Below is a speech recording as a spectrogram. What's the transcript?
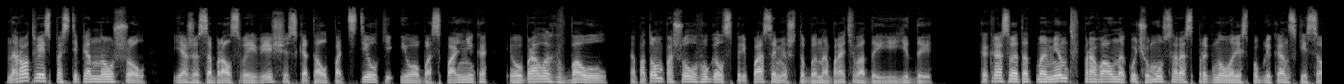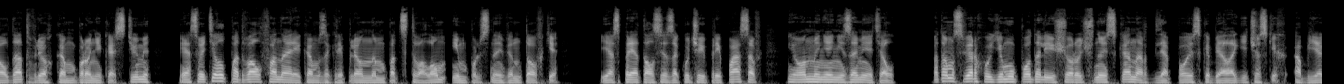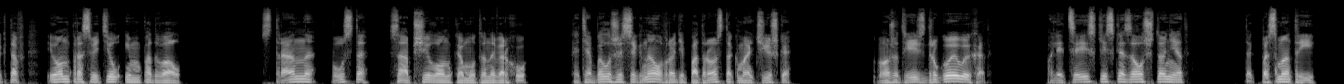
Народ весь постепенно ушел. Я же собрал свои вещи, скатал подстилки и оба спальника и убрал их в баул, а потом пошел в угол с припасами, чтобы набрать воды и еды. Как раз в этот момент в провал на кучу мусора спрыгнул республиканский солдат в легком бронекостюме и осветил подвал фонариком, закрепленным под стволом импульсной винтовки. Я спрятался за кучей припасов, и он меня не заметил. Потом сверху ему подали еще ручной сканер для поиска биологических объектов, и он просветил им подвал. «Странно, пусто», — сообщил он кому-то наверху. «Хотя был же сигнал, вроде подросток, мальчишка». «Может, есть другой выход?» «Полицейский сказал, что нет». «Так посмотри».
